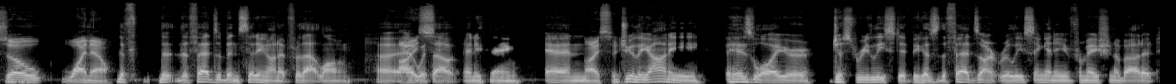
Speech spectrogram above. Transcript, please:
So why now? The, the, the feds have been sitting on it for that long uh, without see. anything. And I see. Giuliani, his lawyer, just released it because the feds aren't releasing any information about it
